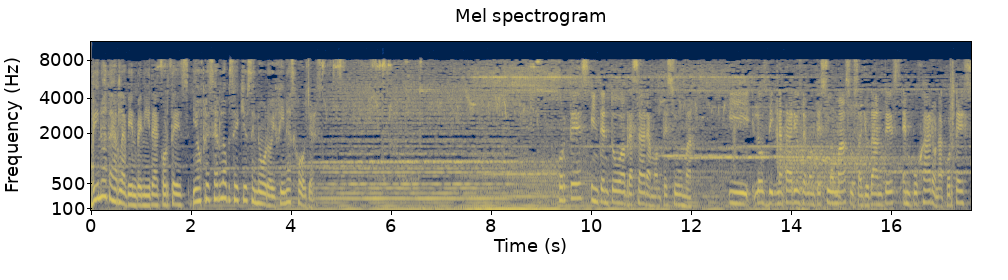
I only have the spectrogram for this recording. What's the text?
Vino a dar la bienvenida a Cortés y ofrecerle obsequios en oro y finas joyas. Cortés intentó abrazar a Montezuma y los dignatarios de Montezuma, sus ayudantes, empujaron a Cortés.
